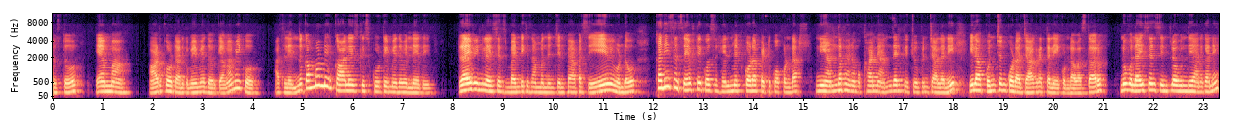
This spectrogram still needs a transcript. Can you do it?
చూస్తూ ఏమ్మా ఆడుకోవటానికి మేమే దొరికామా మీకు? అసలు ఎందుకమ్మా మీరు కాలేజ్కి స్కూటీ మీద వెళ్ళేది? డ్రైవింగ్ లైసెన్స్ బండికి సంబంధించిన పేపర్స్ ఏవి ఉండవు. కనీసం సేఫ్టీ కోసం హెల్మెట్ కూడా పెట్టుకోకుండా నీ అందమైన ముఖాన్ని అందరికీ చూపించాలని ఇలా కొంచెం కూడా జాగ్రత్త లేకుండా వస్తారు. నువ్వు లైసెన్స్ ఇంట్లో ఉంది అనగానే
